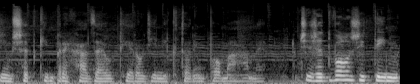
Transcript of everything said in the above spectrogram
čím všetkým prechádzajú tie rodiny, ktorým pomáhame. Čiže dôležitým e,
